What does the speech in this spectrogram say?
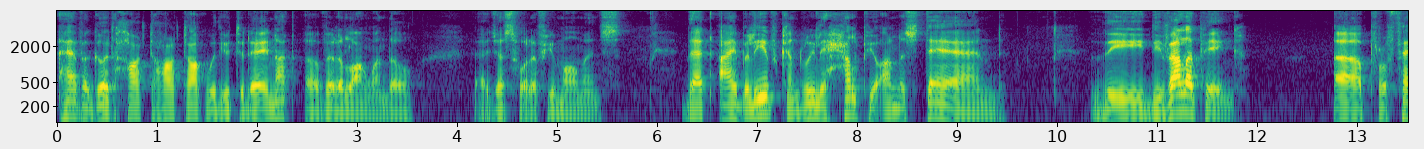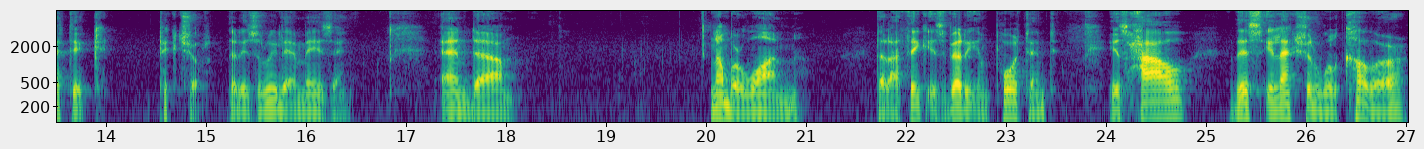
have a good heart to heart talk with you today, not a very long one though, uh, just for a few moments, that I believe can really help you understand the developing uh, prophetic picture that is really amazing. And um, number one that I think is very important is how this election will cover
